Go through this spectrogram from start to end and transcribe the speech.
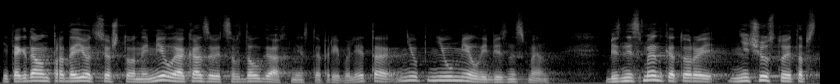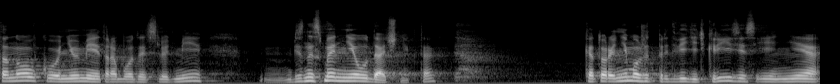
И тогда он продает все, что он имел, и оказывается в долгах вместо прибыли. Это неумелый бизнесмен – Бизнесмен, который не чувствует обстановку, не умеет работать с людьми, бизнесмен-неудачник, так? который не может предвидеть кризис и не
